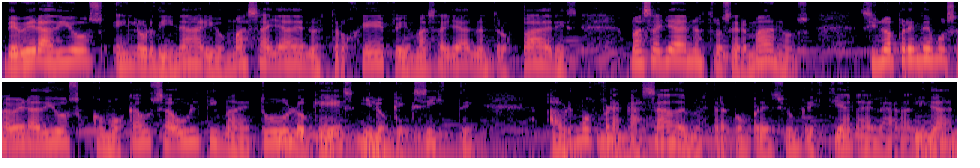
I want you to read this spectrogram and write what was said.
de ver a Dios en lo ordinario, más allá de nuestro jefe, más allá de nuestros padres, más allá de nuestros hermanos, si no aprendemos a ver a Dios como causa última de todo lo que es y lo que existe, habremos fracasado en nuestra comprensión cristiana de la realidad.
